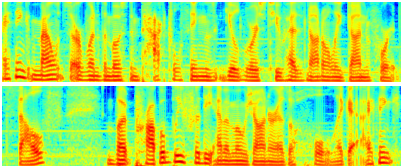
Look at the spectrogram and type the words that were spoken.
I think mounts are one of the most impactful things Guild Wars 2 has not only done for itself, but probably for the MMO genre as a whole. Like, I think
